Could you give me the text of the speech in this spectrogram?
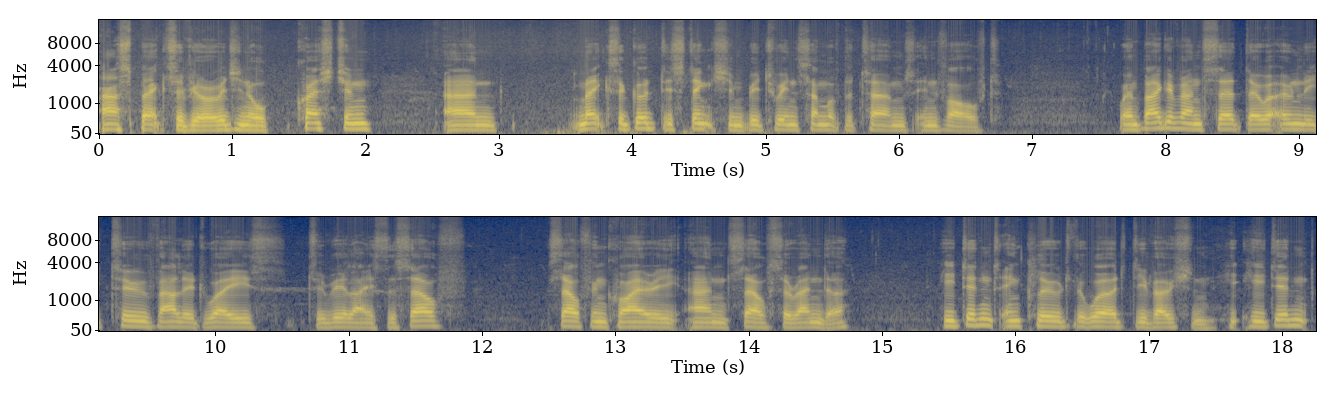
aspects of your original question and makes a good distinction between some of the terms involved. When Bhagavan said there were only two valid ways to realize the self, self-inquiry and self-surrender, he didn't include the word devotion. He, he didn't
